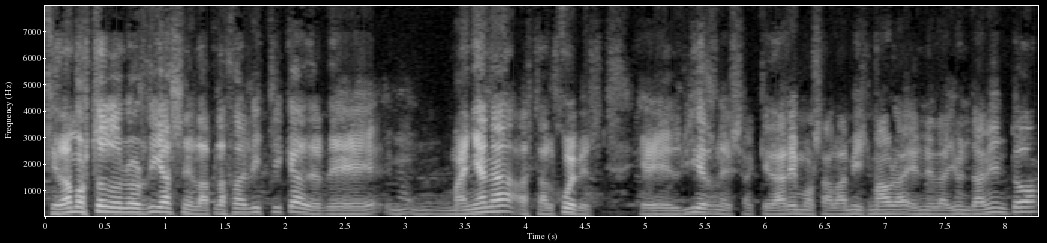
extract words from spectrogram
quedamos todos los días en la Plaza Elíptica desde mañana hasta el jueves. El viernes quedaremos a la misma hora en el ayuntamiento,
